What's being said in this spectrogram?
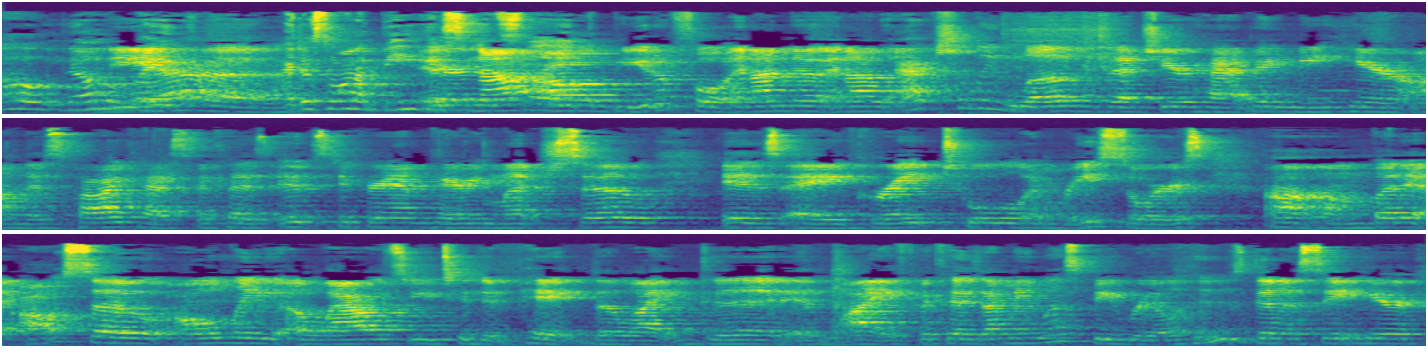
"Oh no, like, I just want to be there." It's not like, all beautiful, and I know, and I actually love that you're having me here on this podcast because Instagram very much so is a great tool and resource. Um, but it also only allows you to depict the like good in life because I mean, let's be real. Who's gonna sit here?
